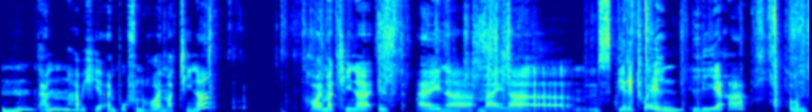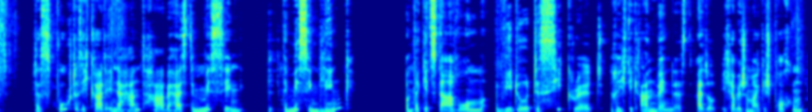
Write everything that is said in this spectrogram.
Mhm, dann habe ich hier ein Buch von Roy Martina. Roy Martina ist einer meiner ähm, spirituellen Lehrer und das Buch, das ich gerade in der Hand habe, heißt The Missing, The Missing Link. Und da geht es darum, wie du The Secret richtig anwendest. Also ich habe schon mal gesprochen,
